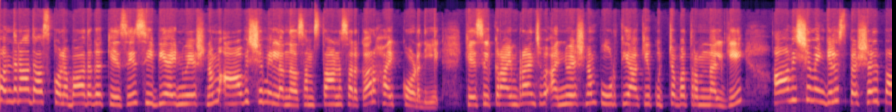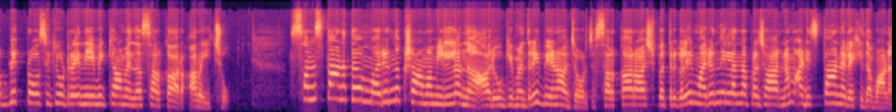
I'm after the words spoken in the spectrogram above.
വന്ദനാദാസ് കൊലപാതക കേസിൽ സി ബി ഐ അന്വേഷണം ആവശ്യമില്ലെന്ന് സംസ്ഥാന സർക്കാർ ഹൈക്കോടതിയിൽ. കേസിൽ ക്രൈംബ്രാഞ്ച് അന്വേഷണം പൂർത്തിയാക്കി കുറ്റപത്രം നൽകി ആവശ്യമെങ്കിൽ സ്പെഷ്യൽ പബ്ലിക് പ്രോസിക്യൂട്ടറെ നിയമിക്കാമെന്ന് സർക്കാർ അറിയിച്ചു. സംസ്ഥാനത്ത് മരുന്ന് ക്ഷാമം ഇല്ലെന്ന് ആരോഗ്യമന്ത്രി വീണ ജോർജ്. സർക്കാർ ആശുപത്രികളിൽ മരുന്നില്ലെന്ന പ്രചാരണം അടിസ്ഥാനരഹിതമാണ്.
